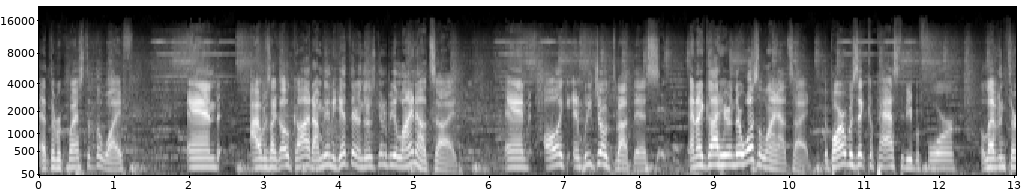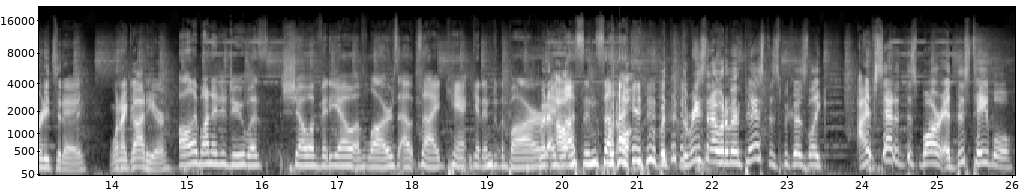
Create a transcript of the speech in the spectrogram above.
at the request of the wife. And I was like, "Oh god, I'm going to get there and there's going to be a line outside." And all I, and we joked about this. And I got here and there was a line outside. The bar was at capacity before 11:30 today when I got here. all I wanted to do was show a video of Lars outside, can't get into the bar, But and I'll- us inside. But, I'll- but the reason I would have been pissed is because like I've sat at this bar at this table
